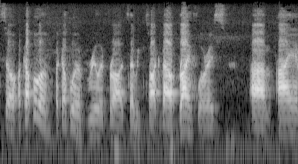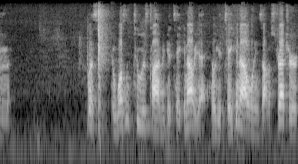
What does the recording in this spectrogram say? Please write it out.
so a couple of a couple of realer frauds that we can talk about. Brian Flores. Um, I am. Listen, it wasn't Tua's time to get taken out yet. He'll get taken out when he's on a stretcher.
